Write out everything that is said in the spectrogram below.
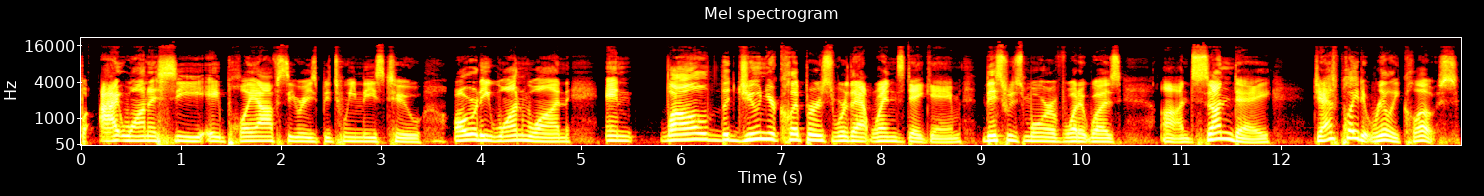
But I want to see a playoff series between these two. Already 1 1. And while the junior Clippers were that Wednesday game, this was more of what it was on Sunday. Jazz played it really close.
